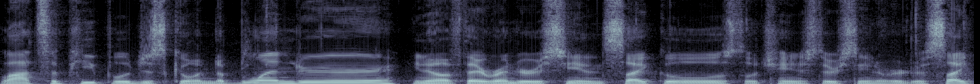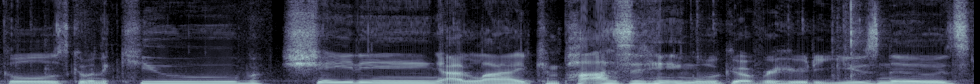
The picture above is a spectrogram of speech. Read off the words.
Lots of people just go into Blender. You know, if they render a scene in cycles, they'll change their scene over to cycles, go in the cube, shading, I lied, compositing, we'll go over here to use nodes.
